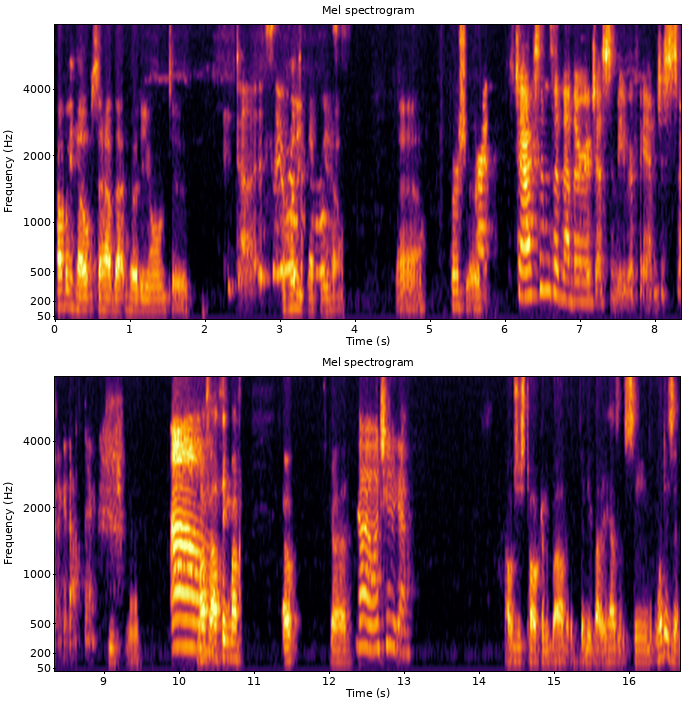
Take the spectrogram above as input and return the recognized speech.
Probably helps to have that hoodie on too. It does. It hoodie definitely helps. Yeah, for sure. Jackson's another Justin Bieber fan. Just throwing it out there. Um, I think my. Oh, go ahead. No, I want you to go. I was just talking about it. If anybody hasn't seen, what is it,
